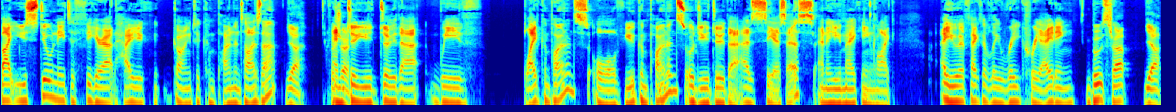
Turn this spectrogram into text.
but you still need to figure out how you're going to componentize that. Yeah. and sure. do you do that with Blade components or Vue components, or do you do that as CSS? And are you making like, are you effectively recreating Bootstrap? Yeah.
